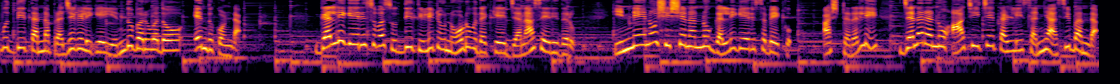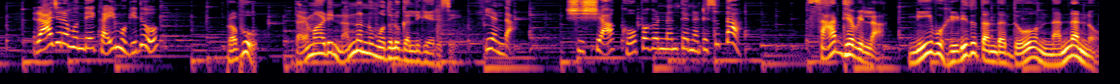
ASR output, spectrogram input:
ಬುದ್ಧಿ ತನ್ನ ಪ್ರಜೆಗಳಿಗೆ ಎಂದು ಬರುವುದೋ ಎಂದುಕೊಂಡ. ಗಲ್ಲಿಗೇರಿಸುವ ಸುದ್ದಿ ತಿಳಿದು ನೋಡುವುದಕ್ಕೆ ಜನ ಸೇರಿದರು. ಇನ್ನೇನೂ ಶಿಷ್ಯನನ್ನು ಗಲ್ಲಿಗೇರಿಸಬೇಕು. ಅಷ್ಟರಲ್ಲಿ ಜನರನ್ನು ಆಚೀಚೆ ತಳ್ಳಿ ಸನ್ಯಾಸಿ ಬಂದ. ರಾಜರ ಮುಂದೆ ಕೈ ಮುಗಿದು ಪ್ರಭು ದಯಮಾಡಿ ನನ್ನನ್ನು ಮೊದಲು ಗಲ್ಲಿಗೇರಿಸಿ. ಎಂದ. ಶಿಷ್ಯ ಕೋಪಗೊಂಡಂತೆ ನಟಿಸುತ್ತಾ ಸಾಧ್ಯವಿಲ್ಲ. ನೀವು ಹಿಡಿದು ತಂದದ್ದು ನನ್ನನ್ನು.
